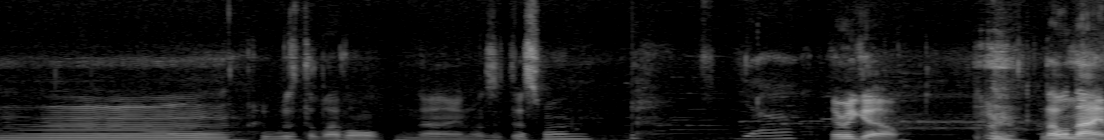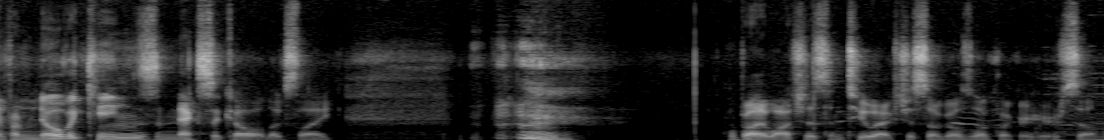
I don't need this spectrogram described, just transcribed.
Mm, who was the level 9? Was it this one? Yeah. There we go. level 9 from Nova Kings, Mexico, it looks like. we'll probably watch this in 2x just so it goes a little quicker here. So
